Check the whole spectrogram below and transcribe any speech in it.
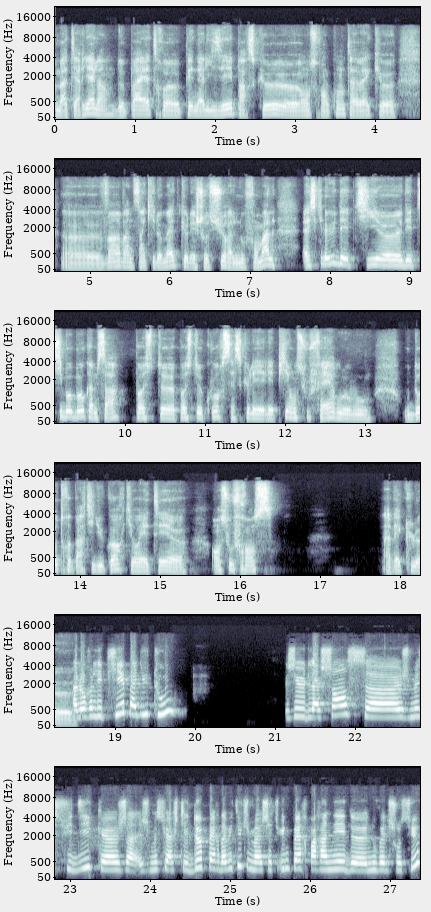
matériel, hein, de pas être euh, pénalisé parce que euh, on se rend compte avec 20-25 km que les chaussures elles nous font mal. Est-ce qu'il y a eu des petits euh, des petits bobos comme ça post post course Est-ce que les, pieds ont souffert ou, ou d'autres parties du corps qui auraient été en souffrance? Alors les pieds, pas du tout. j'ai eu de la chance. Euh, je me suis dit que je me suis acheté deux paires. D'habitude, je m'achète une paire par année de nouvelles chaussures.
